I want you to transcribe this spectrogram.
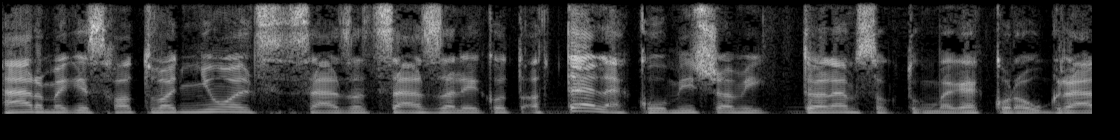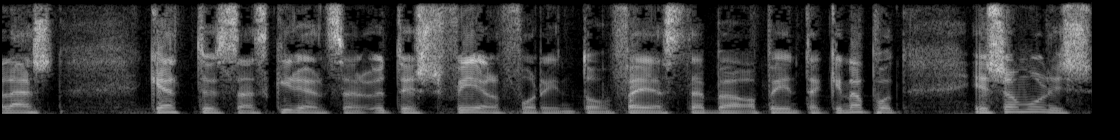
3,68 század százalékot a Telekom is, amiktől nem szoktunk meg ekkora ugrálást, 295 és fél forinton fejezte fejezte be a pénteki napot, és a MOL is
